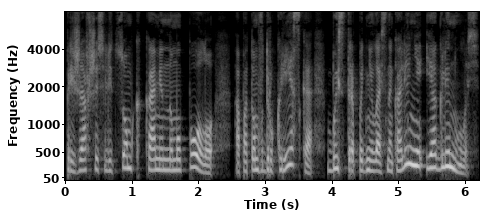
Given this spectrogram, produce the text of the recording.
прижавшись лицом к каменному полу, а потом вдруг резко, быстро поднялась на колени и оглянулась.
